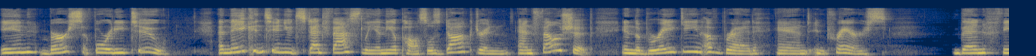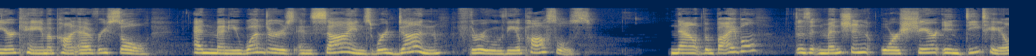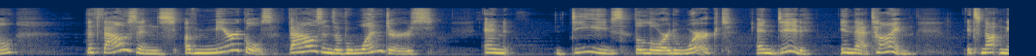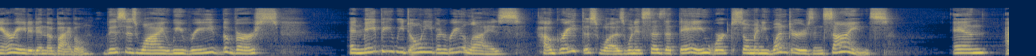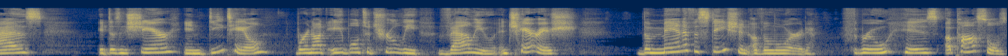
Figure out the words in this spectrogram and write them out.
In verse 42, and they continued steadfastly in the apostles' doctrine and fellowship, in the breaking of bread, and in prayers. Then fear came upon every soul, and many wonders and signs were done through the apostles. Now, the Bible doesn't mention or share in detail the thousands of miracles, thousands of wonders, and deeds the Lord worked and did in that time. It's not narrated in the Bible. This is why we read the verse and maybe we don't even realize how great this was when it says that they worked so many wonders and signs. And as it doesn't share in detail, we're not able to truly value and cherish the manifestation of the Lord through his apostles.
